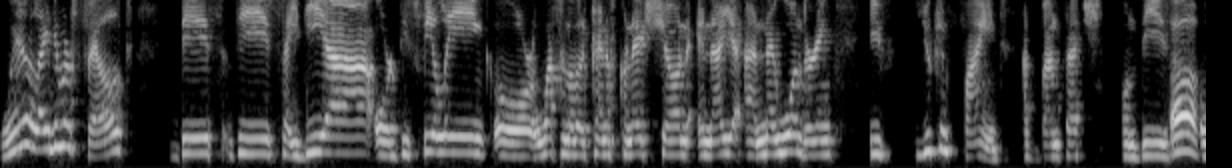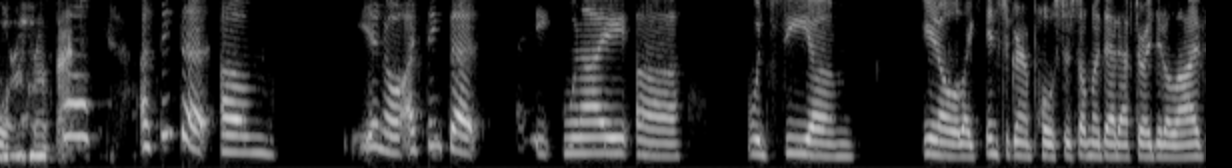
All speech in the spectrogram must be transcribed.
well, I never felt this this idea or this feeling or was another kind of connection, and I and I'm wondering if you can find advantage on this oh, or across that? Well, I think that um, you know, I think that when I uh, would see um, you know, like Instagram posts or something like that after I did a live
